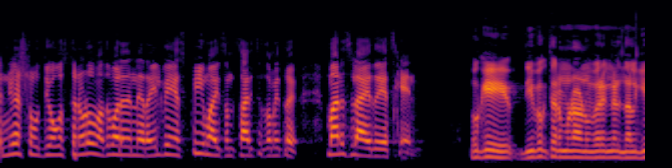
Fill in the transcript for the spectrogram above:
അന്വേഷണ ഉദ്യോഗസ്ഥനോടും അതുപോലെ തന്നെ റെയിൽവേ എസ് പിയുമായി സംസാരിച്ച സമയത്ത് മനസ്സിലായത് എസ് കെ ഓക്കെ ദീപക് തരമുടാണ് വിവരങ്ങൾ നൽകിയത്.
